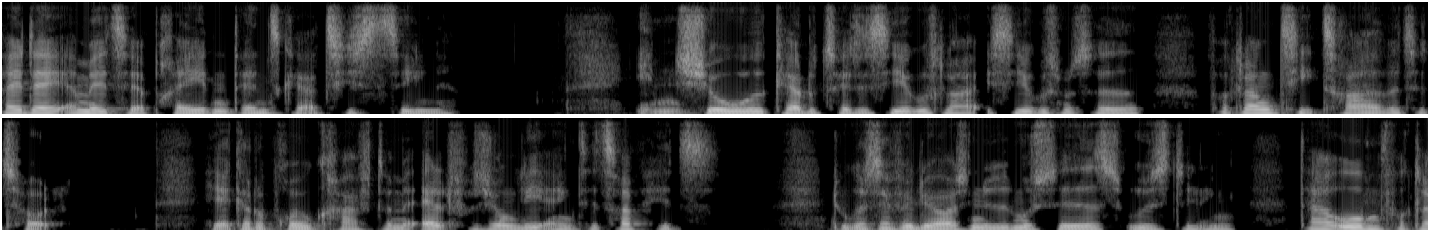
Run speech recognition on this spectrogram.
der i dag er med til at præge den danske artistscene. Inden showet kan du tage til cirkuslej i Cirkusmuseet fra kl. 10.30 til 12. Her kan du prøve kræfter med alt fra jonglering til trapez. Du kan selvfølgelig også nyde museets udstilling, der er åben fra kl.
